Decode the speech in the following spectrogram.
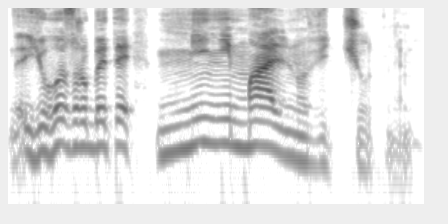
його зробити мінімально відчутним.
